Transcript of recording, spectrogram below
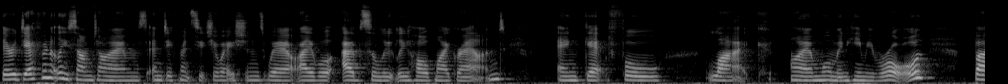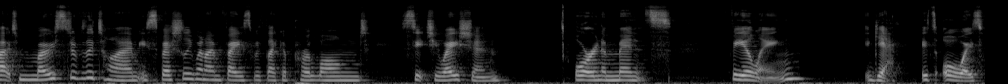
there are definitely sometimes and different situations where I will absolutely hold my ground and get full, like, I am woman, hear me roar. But most of the time, especially when I'm faced with like a prolonged situation or an immense feeling, yeah, it's always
